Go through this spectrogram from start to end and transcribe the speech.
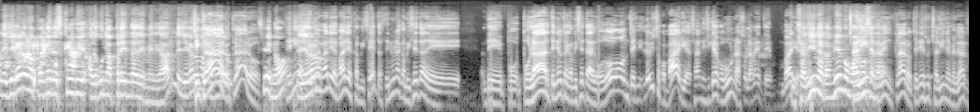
¿Le llegaron a poner Scooby alguna prenda de Melgar? ¿Le llegaron sí, claro, claro. Sí, ¿no? tenía varias, varias camisetas. Tenía una camiseta de, de Polar, tenía otra camiseta de algodón, lo he visto con varias, ¿ah? ni siquiera con una solamente, varias. Chalina también, como Chalina también, claro, tenía su Chalina de Melgar,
